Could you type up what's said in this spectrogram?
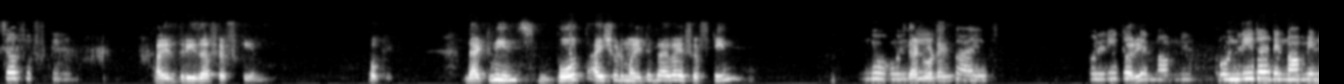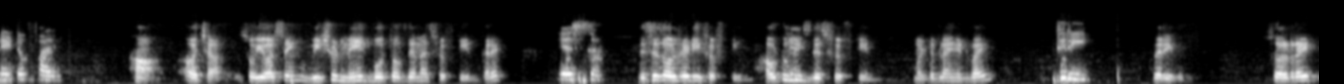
So 15. 5 threes are 15. Okay. That means both I should multiply by 15. No, only that what I- 5. Only the, denominator, only the denominator 5. Huh. Acha. So you're saying we should make both of them as 15, correct? Yes, sir. This is already 15. How to make this 15? Multiplying it by? 3. Very good. So I'll write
